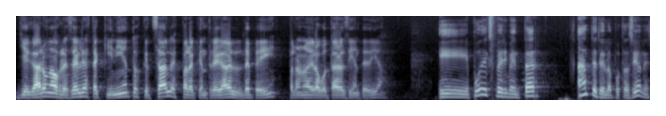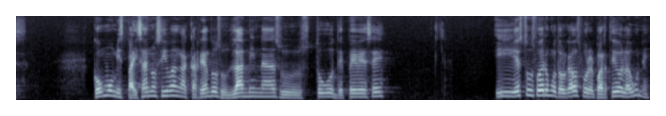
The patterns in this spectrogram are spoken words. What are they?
llegaron a ofrecerle hasta 500 quetzales para que entregara el DPI para no ir a votar al siguiente día. Y pude experimentar antes de las votaciones cómo mis paisanos iban acarreando sus láminas, sus tubos de PVC, y estos fueron otorgados por el partido de la UNE.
